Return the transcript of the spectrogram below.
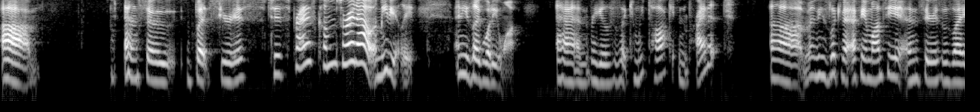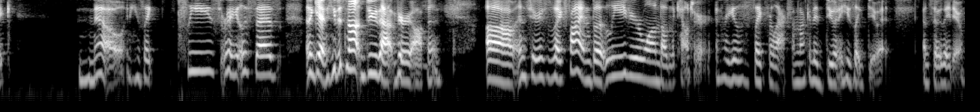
Um, and so, but Sirius, to his surprise, comes right out immediately. And he's like, What do you want? And Regulus is like, Can we talk in private? Um, and he's looking at Effie and Monty, and Sirius is like, No. And he's like, Please, Regulus says. And again, he does not do that very often. Um, and Sirius is like, Fine, but leave your wand on the counter. And Regulus is like, Relax, I'm not going to do it. He's like, Do it. And so they do.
